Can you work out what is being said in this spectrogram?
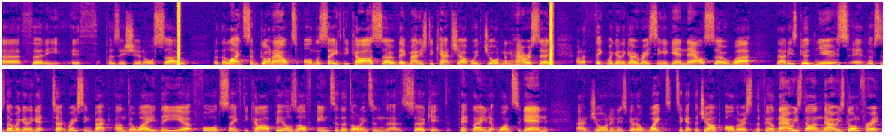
30th uh, position or so. But the lights have gone out on the safety car, so they've managed to catch up with Jordan and Harrison. And I think we're going to go racing again now. So that is good news. It looks as though we're going to get uh, racing back underway. The uh, Ford safety car peels off into the Donington uh, Circuit pit lane once again. And Jordan is going to wait to get the jump on the rest of the field. Now he's done. Now he's gone for it.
